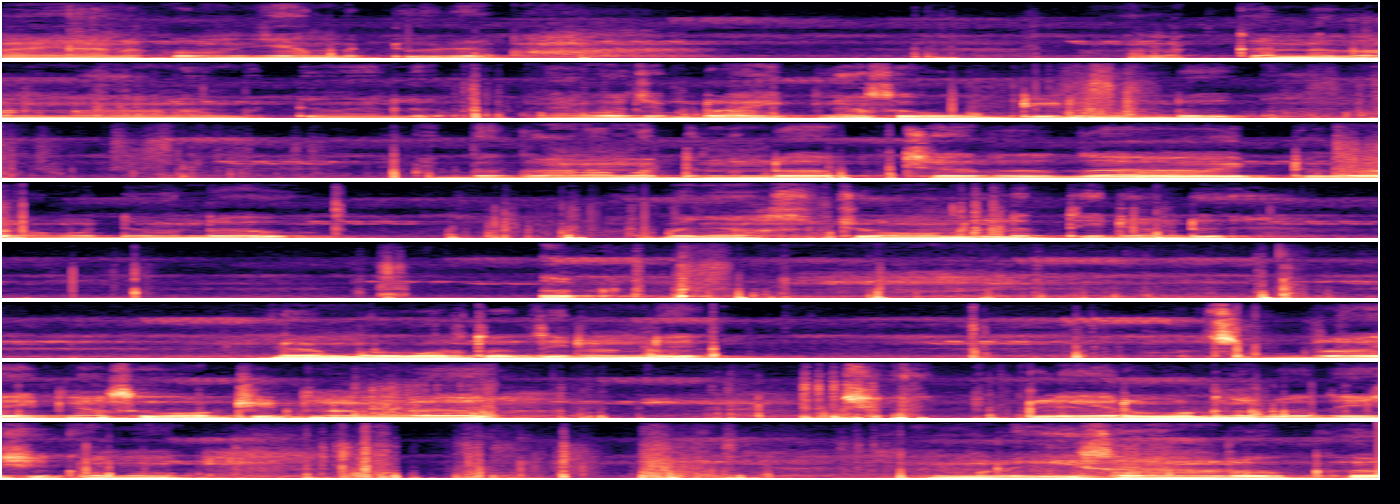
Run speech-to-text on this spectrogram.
എനക്കൊന്നും ചെയ്യാൻ പറ്റൂല. എനക്കെന്നെ കണ്ണ് കാണാൻ പറ്റുന്നില്ല. ഞാൻ കുറച്ച് ബ്രൈറ്റ്നെസ് കൂട്ടിയിടുന്നുണ്ട്. ഇപ്പം കാണാൻ പറ്റുന്നുണ്ടോ? ചെറുതായിട്ട് കാണാൻ പറ്റുന്നുണ്ടോ? അപ്പം ഞാൻ സ്റ്റോണിലെത്തിയിട്ടുണ്ട് നമ്മൾ പുറത്തെത്തിയിട്ടുണ്ട്. കുറച്ച് ബ്രൈറ്റ്നെസ് കൂട്ടിയിട്ടുണ്ട്. ക്ലിയർ കൂടുന്നു പ്രതീക്ഷിക്കുന്നു. നമ്മൾ ഈ സാധനങ്ങളൊക്കെ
